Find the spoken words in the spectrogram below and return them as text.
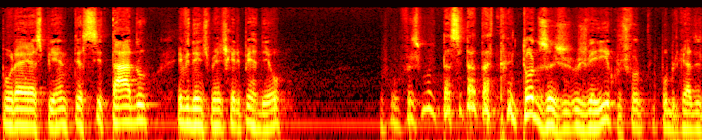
por a ESPN ter citado, evidentemente que ele perdeu, Está tá, tá, em todos os, os, veículos, foram publicados.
